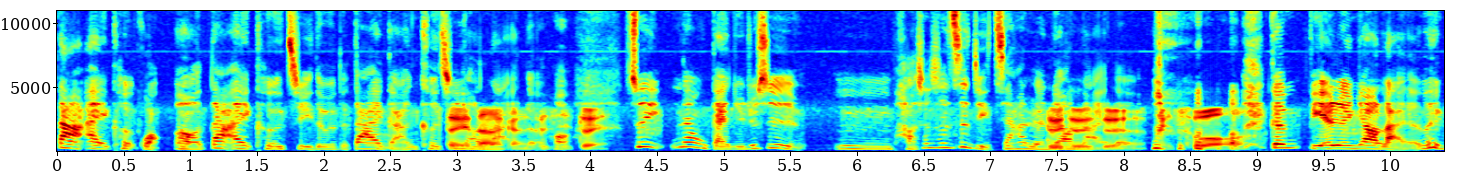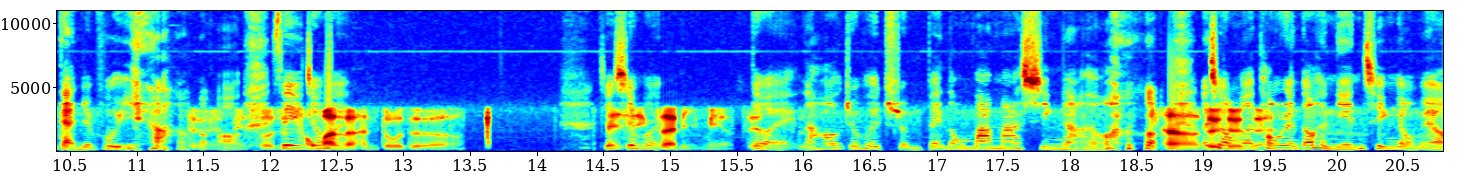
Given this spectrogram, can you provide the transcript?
大爱科广呃大爱科技对不对？大爱感恩科技要来了哈，对。所以那种感觉就是嗯，好像是自己家人要来了，没错，跟别人要来了那个感觉不一样，对，没错，所以就充满了很多的。就是会在里面，对，然后就会准备那种妈妈心啊，而且我们的同仁都很年轻，有没有？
